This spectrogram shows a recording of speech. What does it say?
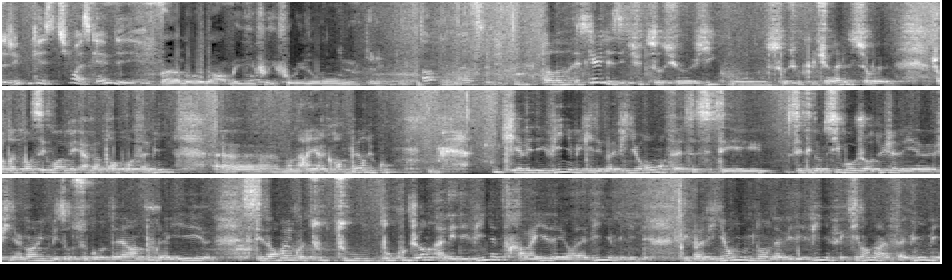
J'ai une question. Est-ce qu'il y a eu des. Madame non, mais il faut, il faut lui donner une. Ah, merci. Est-ce qu'il y a eu des études sociologiques ou socioculturelles sur le. Je suis en train de penser, moi, à ma propre famille, euh, mon arrière-grand-père, du coup qui avait des vignes mais qui n'étaient pas vignerons en fait. C'était, c'était comme si moi aujourd'hui j'avais euh, finalement une maison secondaire, un poulailler. Euh, c'était normal quoi. Tout, tout, beaucoup de gens avaient des vignes, travaillaient d'ailleurs la vigne, mais n'étaient pas vignerons. Nous on avait des vignes effectivement dans la famille, mais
